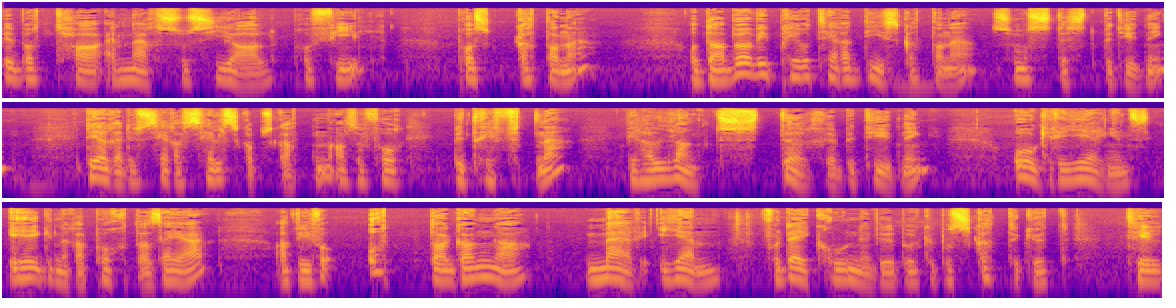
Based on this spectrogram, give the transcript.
vi bør ta en mer sosial profil på skattene. Og da bør vi prioritere de skattene som har størst betydning. Det å redusere selskapsskatten, altså for bedriftene, vil ha langt større betydning. Og regjeringens egne rapporter sier at vi får åtte ganger mer igjen for de kronene vi bruker på skattekutt til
